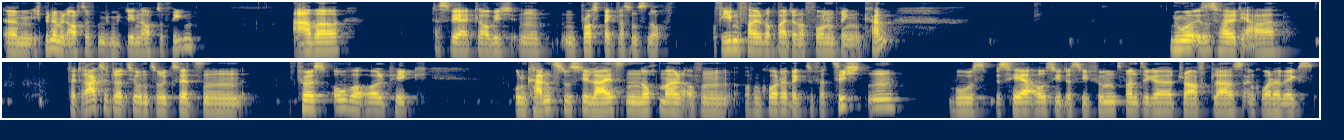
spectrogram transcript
Ähm, ich bin damit auch mit, denen auch zufrieden. Aber das wäre, glaube ich, ein, ein Prospekt, was uns noch auf jeden Fall noch weiter nach vorne bringen kann. Nur ist es halt, ja, Vertragssituation zurücksetzen, First Overall Pick und kannst du es dir leisten, nochmal auf einen, auf einen Quarterback zu verzichten, wo es bisher aussieht, dass die 25er Draft Class an Quarterbacks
